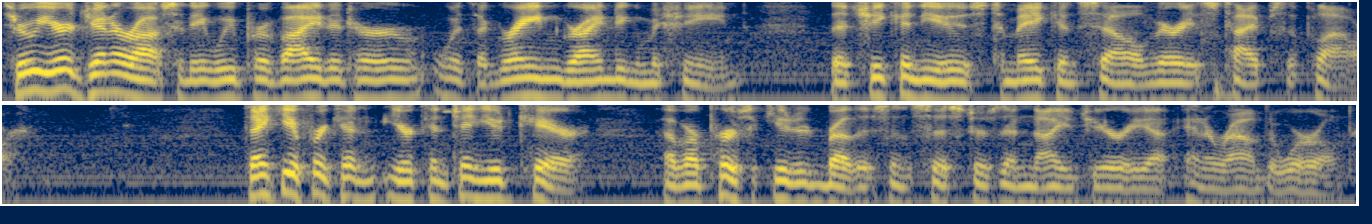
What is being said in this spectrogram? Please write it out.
Through your generosity, we provided her with a grain grinding machine that she can use to make and sell various types of flour. Thank you for con- your continued care of our persecuted brothers and sisters in Nigeria and around the world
